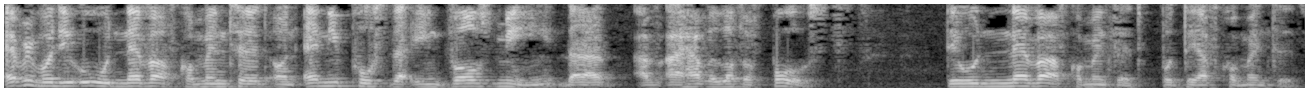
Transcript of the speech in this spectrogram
Everybody who would never have commented on any post that involves me, that I've, I have a lot of posts, they would never have commented, but they have commented.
